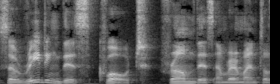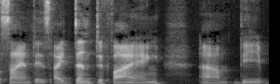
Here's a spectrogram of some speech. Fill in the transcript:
So, reading this quote from this environmental scientist identifying um, the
